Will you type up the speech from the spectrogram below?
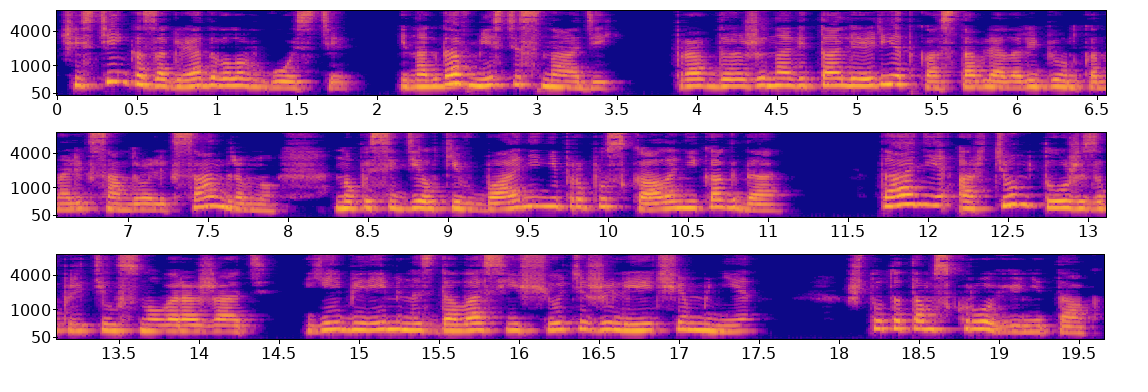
частенько заглядывала в гости, иногда вместе с Надей. Правда, жена Виталия редко оставляла ребенка на Александру Александровну, но посиделки в бане не пропускала никогда. Тане Артем тоже запретил снова рожать. Ей беременность далась еще тяжелее, чем мне. Что-то там с кровью не так,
